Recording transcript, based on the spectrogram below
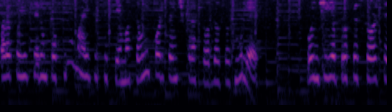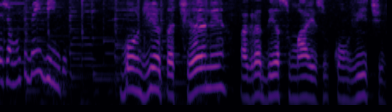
para conhecer um pouquinho mais esse tema tão importante para todas as mulheres. Bom dia, professor, seja muito bem-vindo. Bom dia, Tatiane. Agradeço mais o convite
